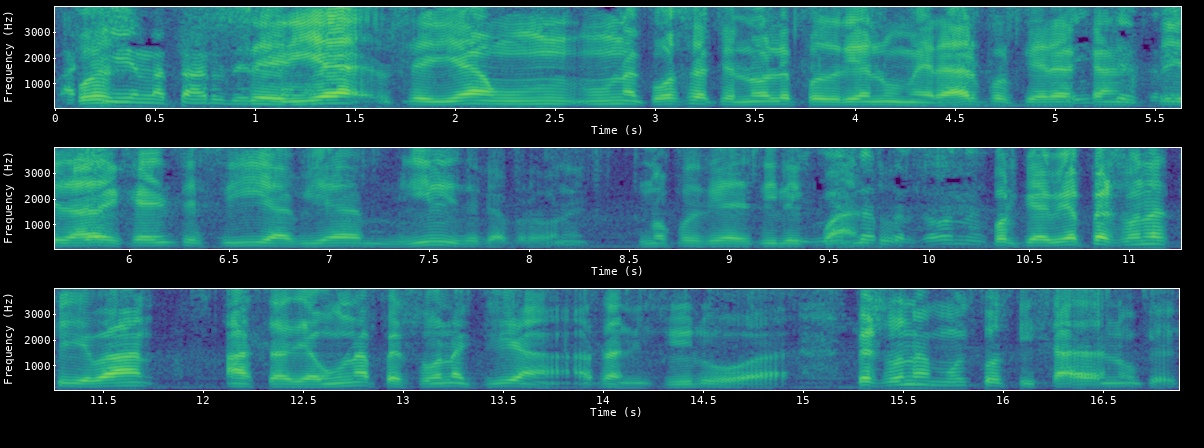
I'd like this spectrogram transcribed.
aquí Pues, en la tarde? Sería, sería un- una cosa que no le podría enumerar porque era cantidad de gente, sí, había miles de cabrones, no podría decirle cuántos, personas. porque había personas que llevaban hasta de a una persona aquí a, a San Isidro, a personas muy cotizadas, ¿no? que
